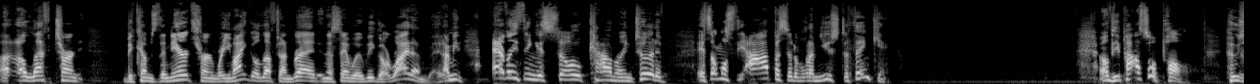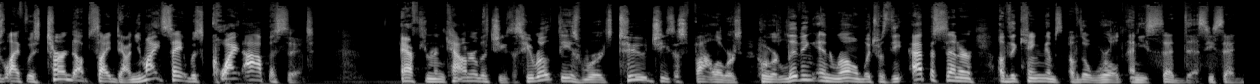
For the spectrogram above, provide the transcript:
A, a left turn becomes the near turn where you might go left on red in the same way we go right on red. I mean, everything is so counterintuitive. It's almost the opposite of what I'm used to thinking. Well, the Apostle Paul, whose life was turned upside down, you might say it was quite opposite. After an encounter with Jesus, he wrote these words to Jesus' followers who were living in Rome, which was the epicenter of the kingdoms of the world. And he said this He said,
